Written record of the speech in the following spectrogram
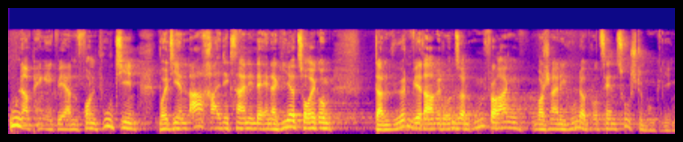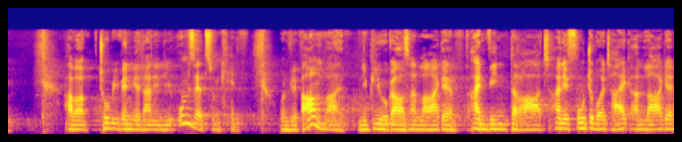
unabhängig werden von Putin? Wollt ihr nachhaltig sein in der Energieerzeugung? Dann würden wir da mit unseren Umfragen wahrscheinlich 100% Zustimmung kriegen. Aber Tobi, wenn wir dann in die Umsetzung gehen und wir bauen mal eine Biogasanlage, ein Windrad, eine Photovoltaikanlage,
